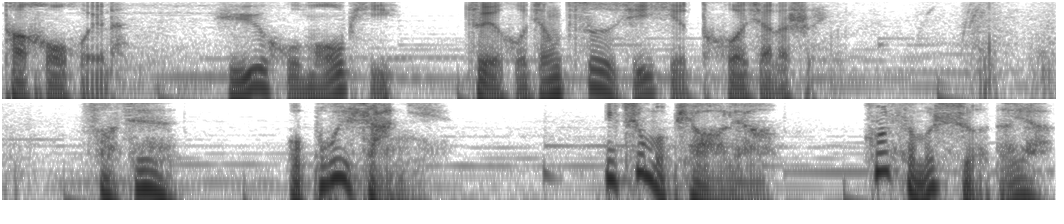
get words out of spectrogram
他后悔了，与虎谋皮，最后将自己也拖下了水。放心，我不会杀你。你这么漂亮，我怎么舍得呀？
